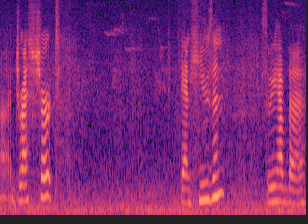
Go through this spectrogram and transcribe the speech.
Uh, dress shirt. Van Heusen. So we have the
